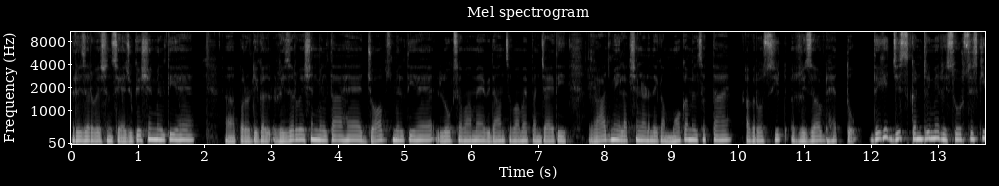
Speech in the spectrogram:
रिजर्वेशन से एजुकेशन मिलती है पॉलिटिकल रिजर्वेशन मिलता है जॉब्स मिलती है, लोकसभा में, विधानसभा में, पंचायती राज में इलेक्शन लड़ने का मौका मिल सकता है, अगर वो सीट रिजर्व्ड है तो। देखिए, जिस कंट्री में रिसोर्सेज की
